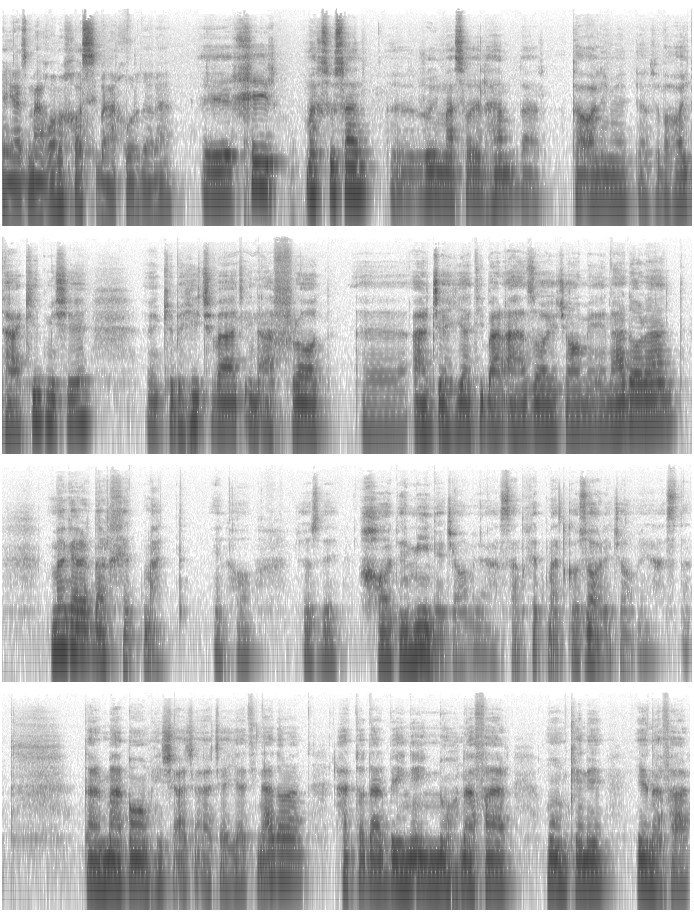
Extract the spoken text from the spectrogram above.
یعنی از مقام خاصی برخوردارن؟ خیر مخصوصا روی مسائل هم در تعالیم بهایی تاکید میشه که به هیچ وجه این افراد ارجحیتی بر اعضای جامعه ندارند مگر در خدمت. اینها جزء خادمین جامعه هستند خدمتگزار جامعه هستند. در مقام هیچ ارجحیتی ندارند. حتی در بین این نه نفر ممکنه یه نفر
